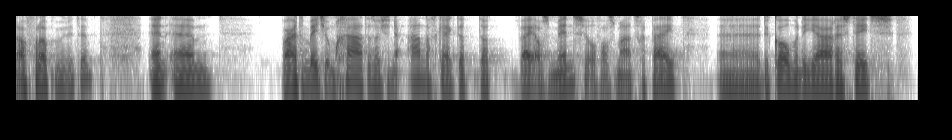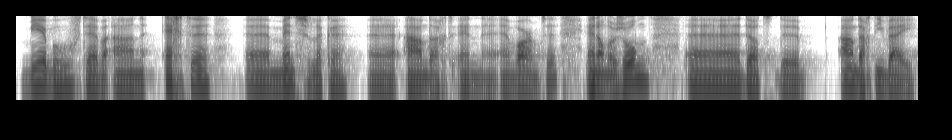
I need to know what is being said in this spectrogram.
afgelopen minuten. En um, waar het een beetje om gaat, is als je naar aandacht kijkt, dat, dat wij als mensen of als maatschappij de komende jaren steeds meer behoefte hebben aan echte menselijke uh, aandacht en, en warmte. En andersom, dat de aandacht die wij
